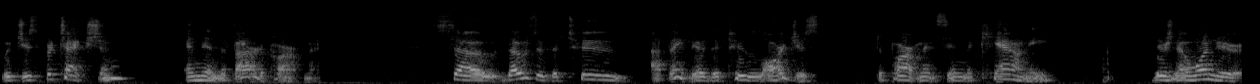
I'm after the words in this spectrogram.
which is protection, and then the fire department. So those are the two, I think they're the two largest departments in the county. There's no wonder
